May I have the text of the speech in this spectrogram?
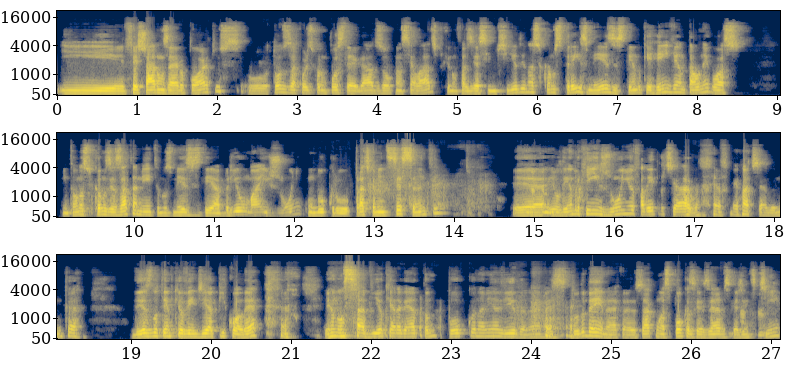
e fecharam os aeroportos, o, todos os acordos foram postergados ou cancelados, porque não fazia sentido, e nós ficamos três meses tendo que reinventar o negócio. Então, nós ficamos exatamente nos meses de abril, maio e junho, com lucro praticamente cessante. É, eu lembro que em junho eu falei para o Tiago, eu falei, ah, Tiago, nunca, Desde o tempo que eu vendia picolé, eu não sabia o que era ganhar tão pouco na minha vida, né? Mas tudo bem, né? Já com as poucas reservas que a gente tinha.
